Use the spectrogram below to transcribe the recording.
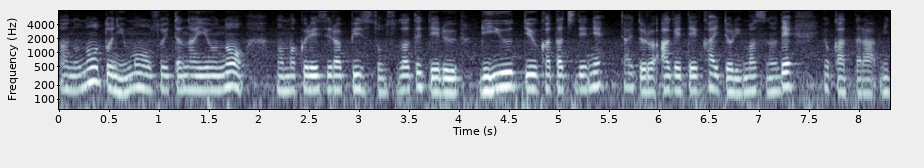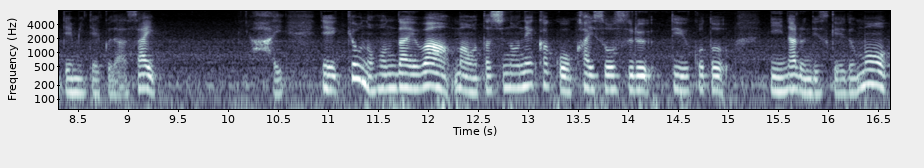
あのノートにもそういった内容のママクレイセラピストを育てている理由っていう形でねタイトルを上げて書いておりますのでよかったら見てみてください。はい、で今日の本題は、まあ、私のね過去を回想するっていうことになるんですけれども、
